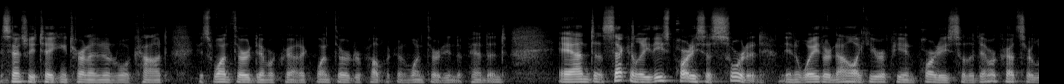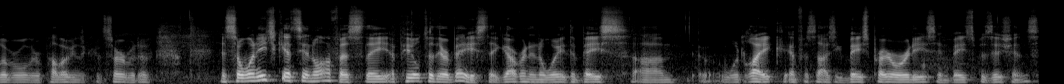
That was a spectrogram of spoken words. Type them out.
essentially taking turn turnout into account. It's one third Democratic, one third Republican, one third independent. And uh, secondly, these parties have sorted in a way they're not like European parties. So the Democrats are liberal, the Republicans are conservative. And so when each gets in office, they appeal to their base. They govern in a way the base um, would like, emphasizing base priorities and base positions.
